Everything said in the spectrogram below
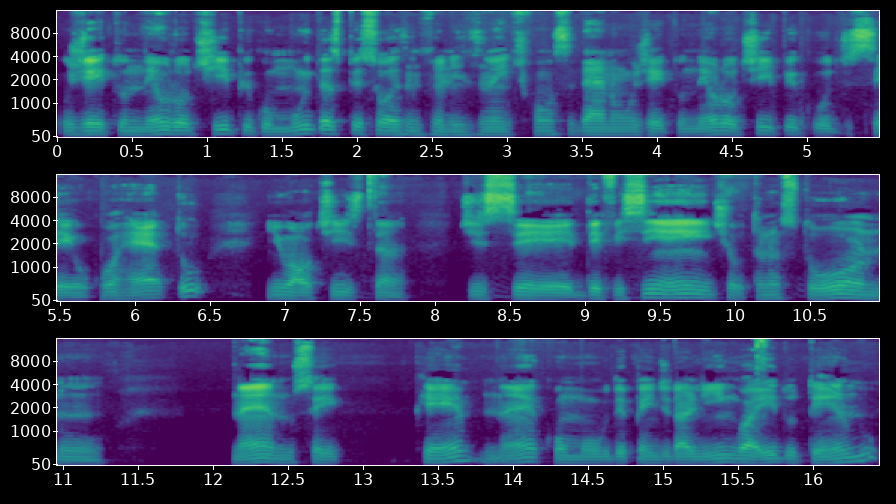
o jeito neurotípico, muitas pessoas infelizmente consideram o jeito neurotípico de ser o correto e o autista de ser deficiente ou transtorno, né? Não sei o que, né? Como depende da língua aí do termo.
